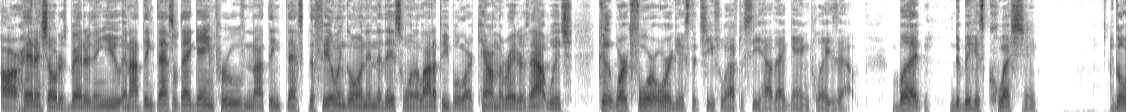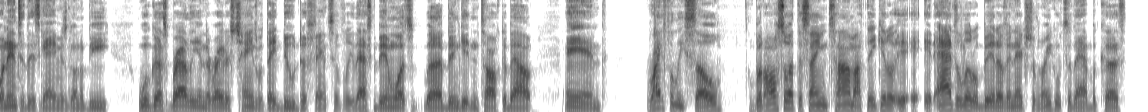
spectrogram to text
are head and shoulders better than you. And I think that's what that game proved. And I think that's the feeling going into this one. A lot of people are counting the Raiders out, which could work for or against the Chiefs. We'll have to see how that game plays out. But the biggest question going into this game is going to be will Gus Bradley and the Raiders change what they do defensively? That's been what's uh, been getting talked about, and rightfully so. But also at the same time, I think it'll it, it adds a little bit of an extra wrinkle to that because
